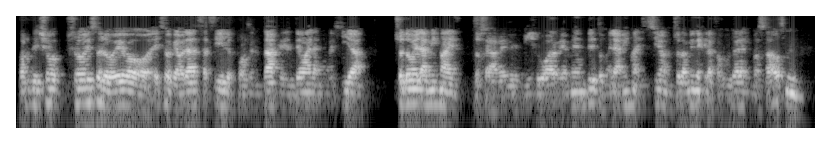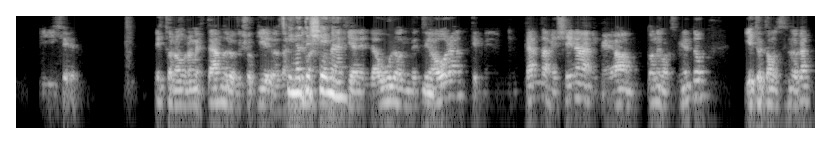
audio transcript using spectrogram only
Aparte, yo, yo eso lo veo, eso que hablabas así, los porcentajes, el tema de la energía. Yo tomé la misma, o sea, desde mi lugar, obviamente, tomé la misma decisión. Yo también dejé la facultad el año pasado Sí. y dije, esto no, no me está dando lo que yo quiero. O sea, yo no te llena. energía en el laburo donde estoy Mm. ahora, que me encanta, me llena y me da un montón de conocimiento. Y esto estamos haciendo acá.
